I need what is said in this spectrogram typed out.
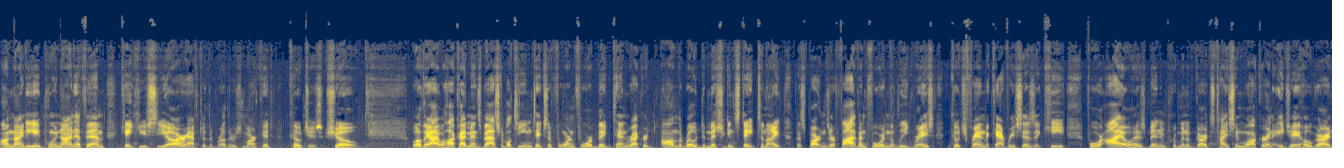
on 98.9 FM KQCR after the Brothers Market Coaches Show. Well, the Iowa Hawkeye men's basketball team takes a 4 and 4 Big Ten record on the road to Michigan State tonight. The Spartans are 5 and 4 in the league race. Coach Fran McCaffery says that key for Iowa has been improvement of guards Tyson Walker and AJ Hoggard.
